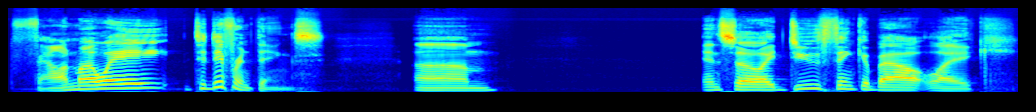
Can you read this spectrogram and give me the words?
found my way to different things. Um, and so I do think about like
